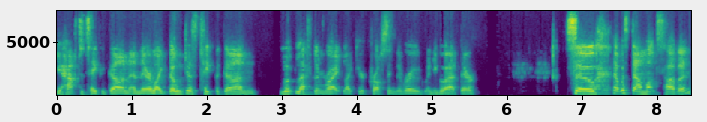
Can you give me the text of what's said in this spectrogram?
you have to take a gun. And they're like, don't just take the gun, look left and right like you're crossing the road when you go out there. So that was Danmarkshavn.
